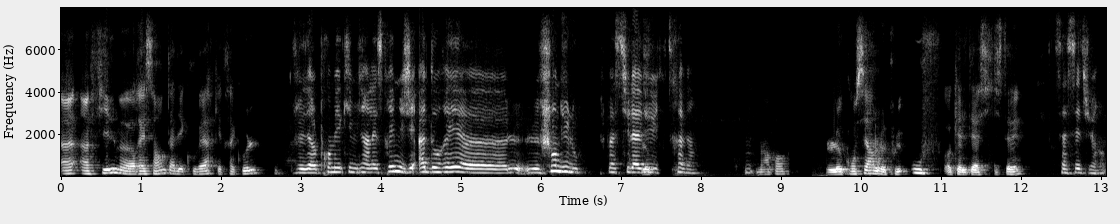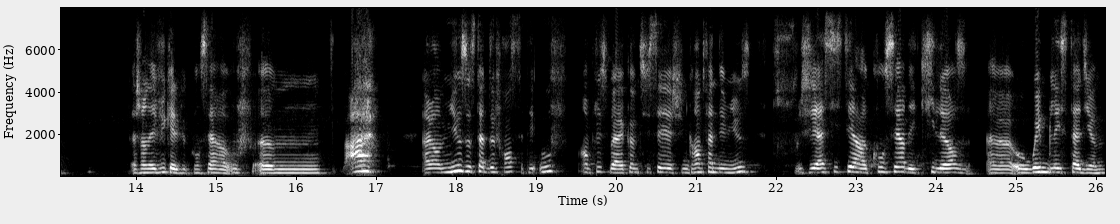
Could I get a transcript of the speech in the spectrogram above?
un, un film récent que tu as découvert qui est très cool. Je veux dire, le premier qui me vient à l'esprit, mais j'ai adoré euh, le, le Chant du Loup. Je sais pas si tu l'as vu, il est très bien. Non, pas encore. Le concert le plus ouf auquel tu as assisté. Ça, c'est dur. hein. J'en ai vu quelques concerts euh, ouf. Euh, Ah Alors, Muse au Stade de France, c'était ouf. En plus, bah, comme tu sais, je suis une grande fan de Muse. J'ai assisté à un concert des Killers euh, au Wembley Stadium.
